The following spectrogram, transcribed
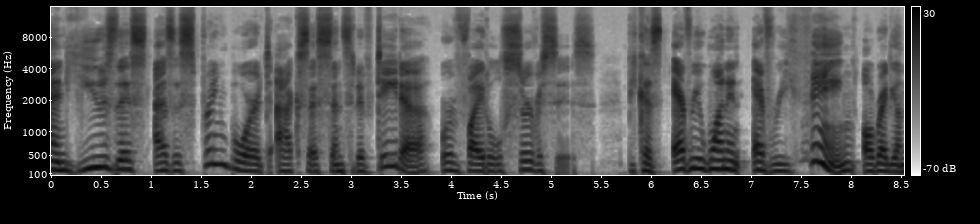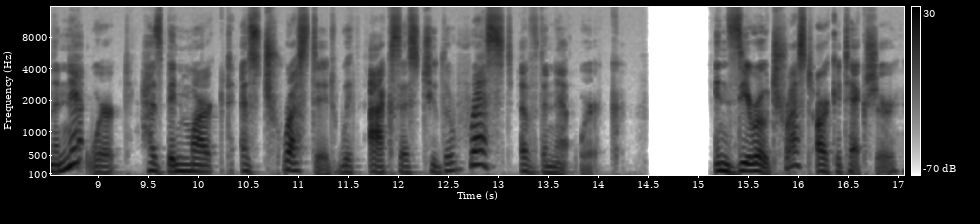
and use this as a springboard to access sensitive data or vital services because everyone and everything already on the network has been marked as trusted with access to the rest of the network. In zero trust architecture,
